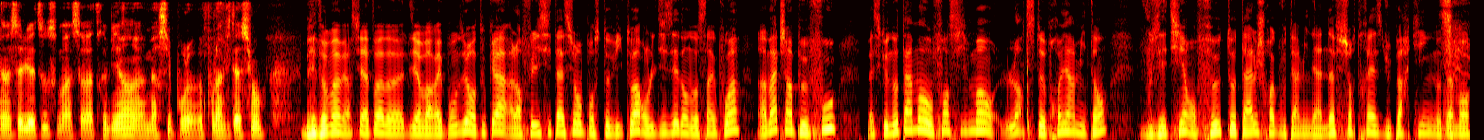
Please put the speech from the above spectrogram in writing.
Euh, Salut à tous, bah, ça va très bien. Euh, merci pour l'invitation. Mais Thomas, merci à toi d'y avoir répondu. En tout cas, alors félicitations pour cette victoire. On le disait dans nos 5 points, un match un peu fou parce que notamment offensivement, lors de cette première mi-temps, vous étiez en feu total. Je crois que vous terminez à 9 sur 13 du parking, notamment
